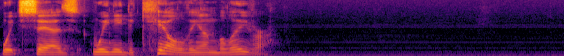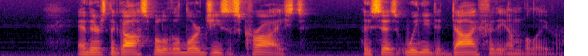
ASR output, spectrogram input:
which says we need to kill the unbeliever. And there's the gospel of the Lord Jesus Christ, who says we need to die for the unbeliever.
